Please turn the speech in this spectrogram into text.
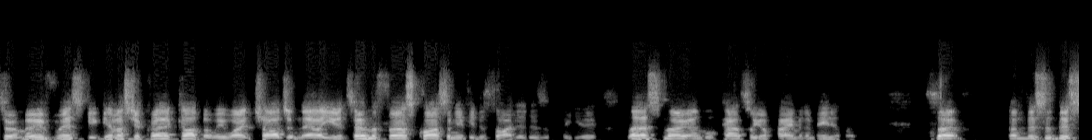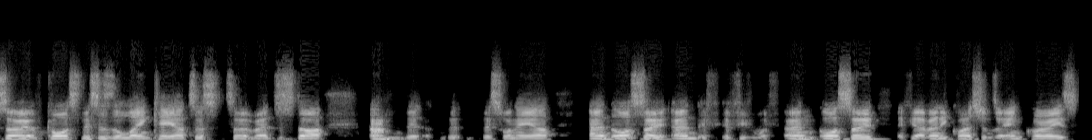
To remove risk you give us your credit card but we won't charge it now. You attend the first class and if you decide it isn't for you let us know and we'll cancel your payment immediately. So and this is this so of course this is the link here to, to register. This one here. And also and if, if you and also if you have any questions or inquiries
